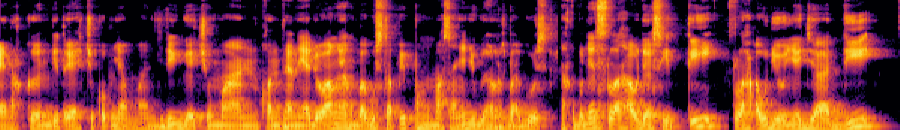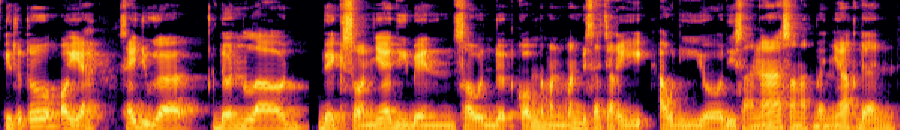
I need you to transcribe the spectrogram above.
enakan gitu ya cukup nyaman. Jadi gak cuman kontennya doang yang bagus tapi pengemasannya juga harus bagus. Nah kemudian setelah Audacity setelah audionya jadi itu tuh oh ya saya juga download backsoundnya di bandsound.com teman-teman bisa cari audio di sana sangat banyak. Dan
